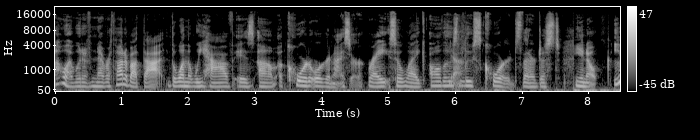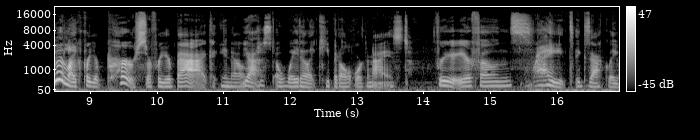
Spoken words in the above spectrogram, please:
oh, I would have never thought about that. The one that we have is um, a cord organizer, right? So like all those Yeah. loose cords that are just, you know, even like for your purse or for your bag, you know, Yeah. just a way to like keep it all organized. For your earphones. Right, exactly.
